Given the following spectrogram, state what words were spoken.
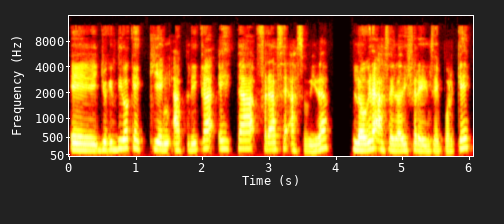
Eh, yo digo que quien aplica esta frase a su vida logra hacer la diferencia. ¿Y por qué?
